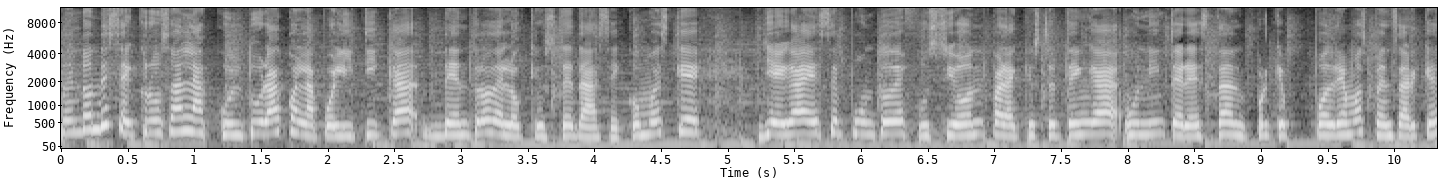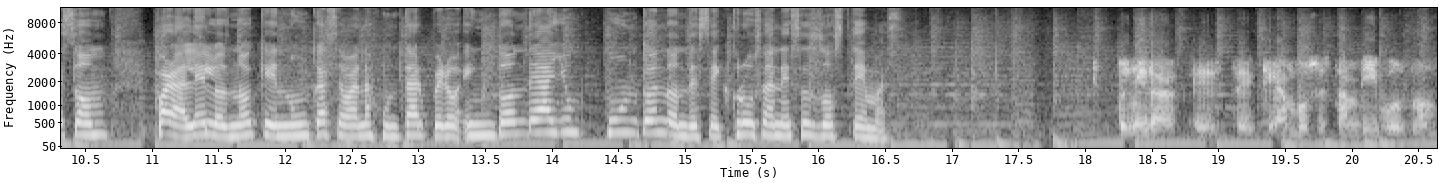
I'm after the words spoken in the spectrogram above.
¿En dónde se cruzan la cultura con la política dentro de lo que usted hace? ¿Cómo es que llega a ese punto de fusión para que usted tenga un interés tan, porque podríamos pensar que son paralelos, ¿no? Que nunca se van a juntar, pero ¿en dónde hay un punto en donde se cruzan esos dos temas? Pues mira, este, que ambos están vivos, ¿no?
